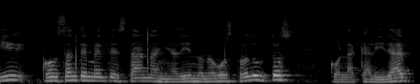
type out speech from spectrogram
y constantemente están añadiendo nuevos productos con la calidad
